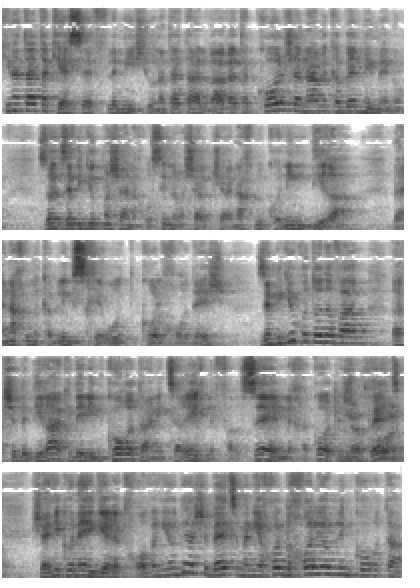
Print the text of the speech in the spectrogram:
כי נתת כסף למישהו, נתת הלוואה, ואתה כל שנה מקבל ממנו. זה, זה בדיוק מה שאנחנו עושים, למשל, כשאנחנו קונים דירה, ואנחנו מקבלים שכירות כל חודש, זה בדיוק אותו דבר, רק שבדירה, כדי למכור אותה, אני צריך לפרסם, לחכות, לשפץ. נכון. כשאני קונה איגרת חוב, אני יודע שבעצם אני יכול בכל יום למכור אותה.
